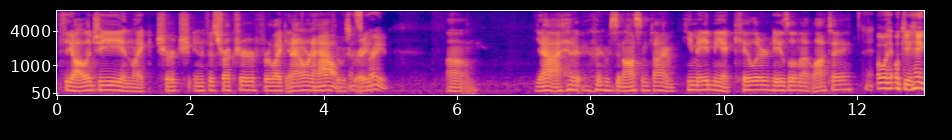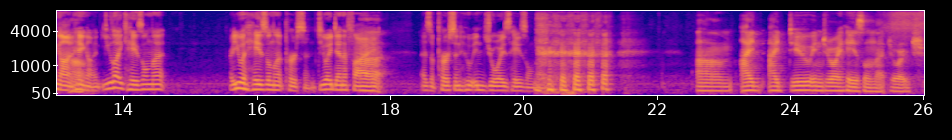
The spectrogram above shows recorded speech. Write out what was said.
theology and like church infrastructure for like an hour and a half. It was that's great. great. Um, yeah, I had it was an awesome time. He made me a killer hazelnut latte. Oh, okay. Hang on, hang Um, on. You like hazelnut? Are you a hazelnut person? Do you identify Uh, as a person who enjoys hazelnut? um, I I do enjoy hazelnut, George.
